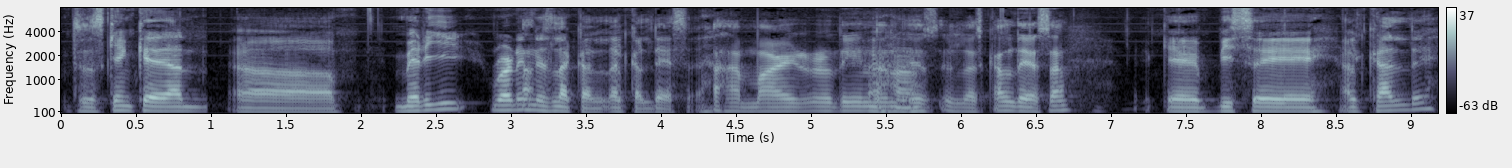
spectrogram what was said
Entonces, ¿quién quedan? Uh, Mary Rodin ah. es la, alcaldesa. Ajá, Mary Rodin es, la alcaldesa. ¿Qué vicealcalde?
